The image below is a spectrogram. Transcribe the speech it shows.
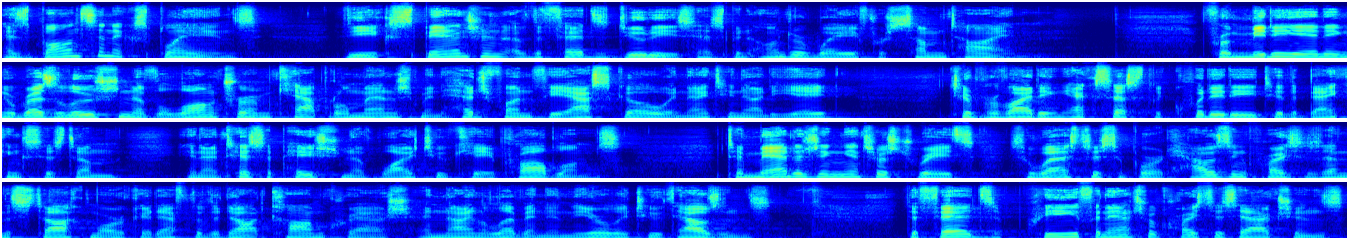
As Bahnsen explains, the expansion of the Fed's duties has been underway for some time. From mediating a resolution of the long term capital management hedge fund fiasco in 1998 to providing excess liquidity to the banking system in anticipation of Y2K problems, to managing interest rates so as to support housing prices and the stock market after the dot com crash and 9 11 in the early 2000s, the Fed's pre financial crisis actions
